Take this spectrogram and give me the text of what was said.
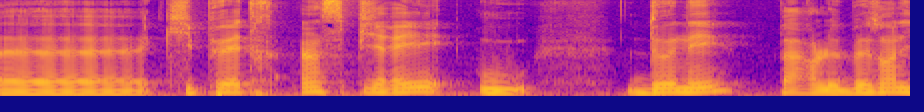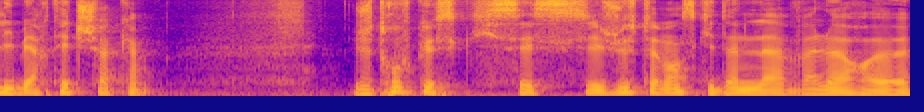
euh, qui peut être inspirée ou donnée par le besoin de liberté de chacun. Je trouve que c'est justement ce qui donne la valeur, euh,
